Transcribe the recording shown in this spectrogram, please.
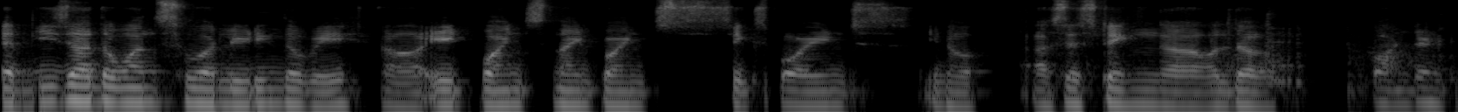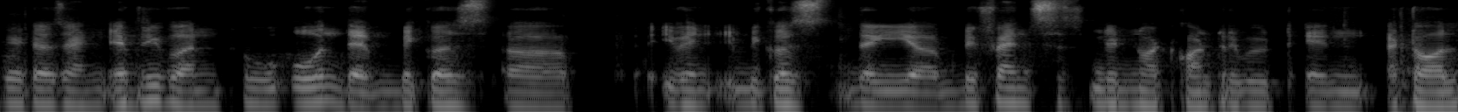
yeah, these are the ones who are leading the way. Uh, eight points, nine points, six points. You know, assisting uh, all the content creators and everyone who own them because uh, even because the uh, defense did not contribute in at all,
